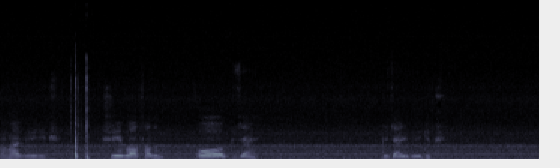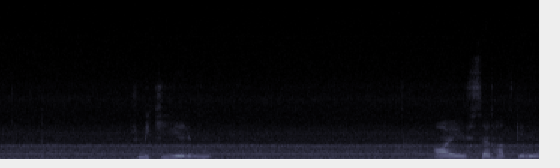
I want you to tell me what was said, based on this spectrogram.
Aha büyüdük. Şuraya bir atalım. O güzel. Güzel büyüdük. Şimdi iki yiyelim? Ay Serhat geliyor.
